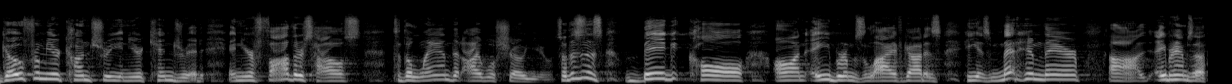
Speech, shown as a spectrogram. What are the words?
Go from your country and your kindred and your father's house to the land that I will show you. So this is this big call on Abram's life. God has he has met him there. Uh, Abraham's a,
